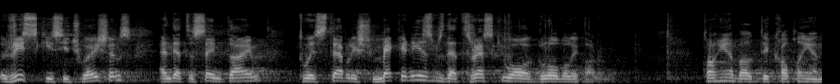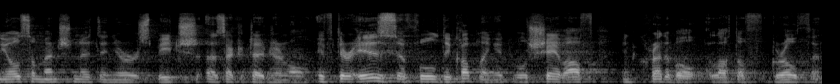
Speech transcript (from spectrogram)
risky situations and at the same time to establish mechanisms that rescue our global economy. Talking about decoupling, and you also mentioned it in your speech, uh, Secretary General, if there is a full decoupling, it will shave off incredible a lot of growth and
